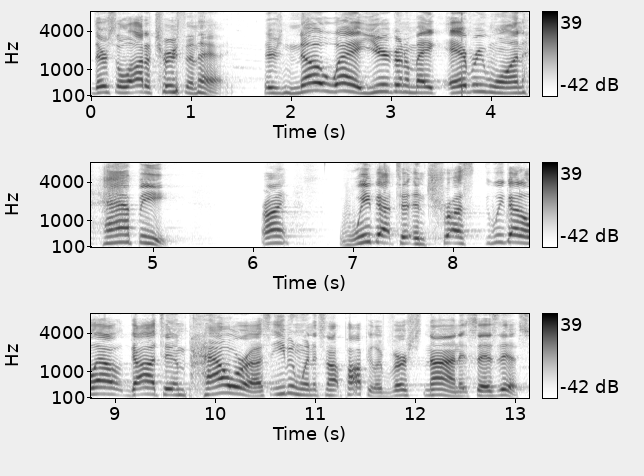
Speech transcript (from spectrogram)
there's a lot of truth in that. There's no way you're going to make everyone happy. Right? We've got to entrust, we've got to allow God to empower us even when it's not popular. Verse 9, it says this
